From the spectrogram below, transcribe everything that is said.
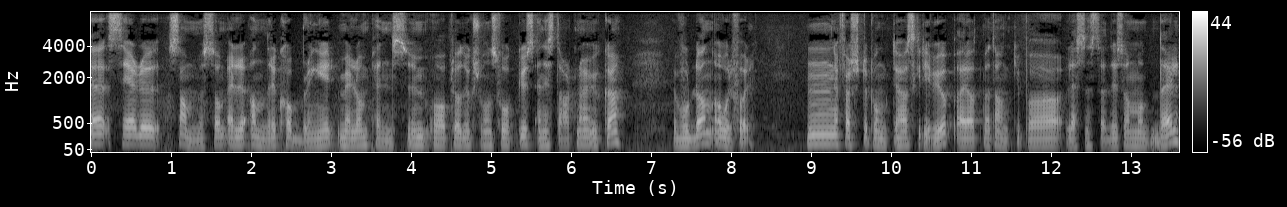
Eh, ser du samme som eller andre koblinger mellom pensum og produksjonsfokus enn i starten av uka? Hvordan og hvorfor? Mm, det første punktet jeg har skrevet opp, er at med tanke på lesson study som modell,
